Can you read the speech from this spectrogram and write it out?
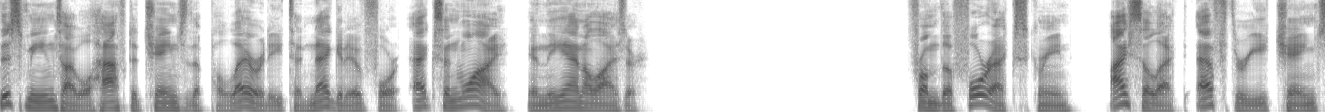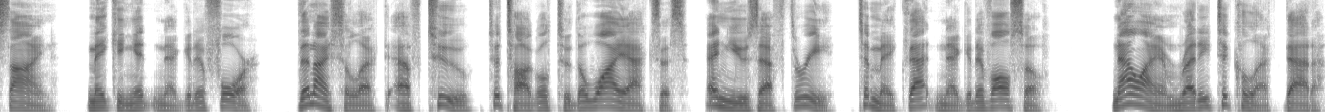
This means I will have to change the polarity to negative for x and y in the analyzer. From the 4x screen, I select F3 Change Sign, making it negative 4. Then I select F2 to toggle to the y-axis and use F3 to make that negative also. Now I am ready to collect data.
